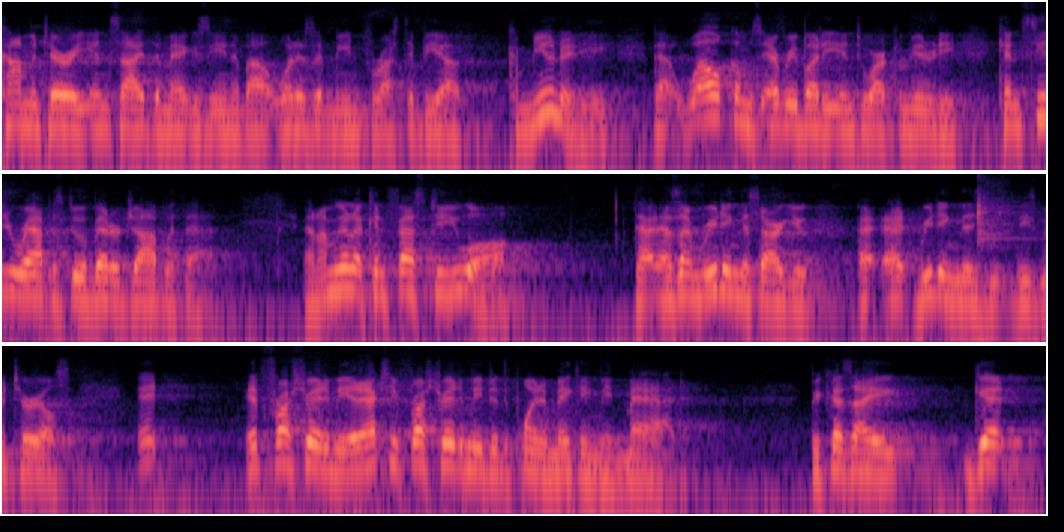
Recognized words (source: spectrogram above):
commentary inside the magazine about what does it mean for us to be a community that welcomes everybody into our community. Can Cedar Rapids do a better job with that? And I'm going to confess to you all that as I'm reading this argue, at, reading these materials, it, it frustrated me. It actually frustrated me to the point of making me mad because I get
